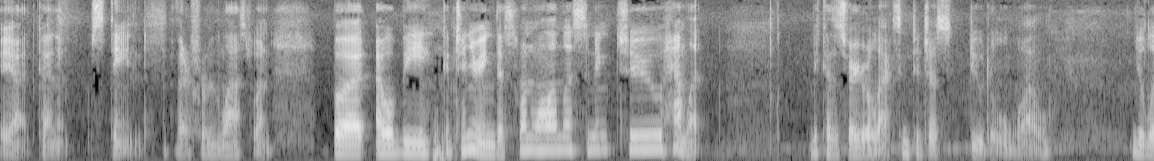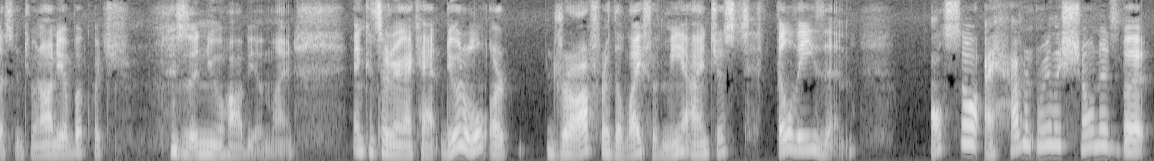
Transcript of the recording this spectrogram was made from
Yeah, it kind of stained up there from the last one. But I will be continuing this one while I'm listening to Hamlet. Because it's very relaxing to just doodle while you listen to an audiobook, which is a new hobby of mine. And considering I can't doodle or draw for the life of me, I just fill these in. Also, I haven't really shown it, but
